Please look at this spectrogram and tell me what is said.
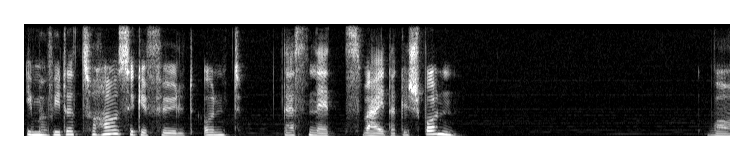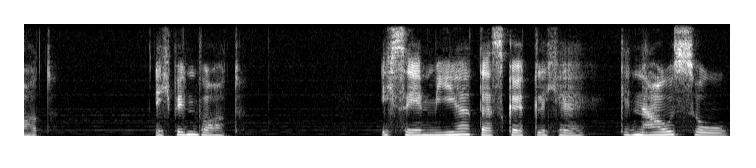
immer wieder zu Hause gefühlt und das Netz weiter gesponnen. Wort. Ich bin Wort. Ich sehe in mir das Göttliche genauso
